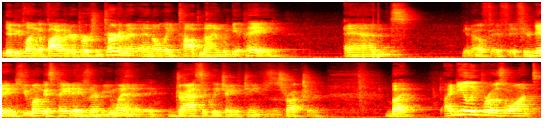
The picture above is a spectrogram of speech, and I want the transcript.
they'd be playing a 500 person tournament and only top nine would get paid. And, you know, if, if you're getting humongous paydays whenever you win, it, it drastically change, changes the structure. But ideally, pros want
